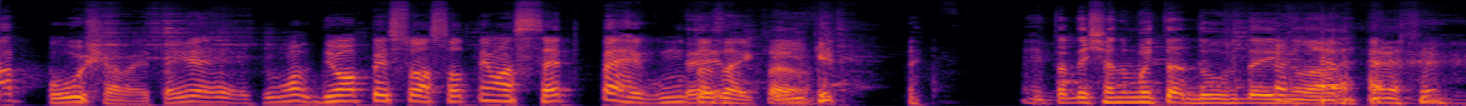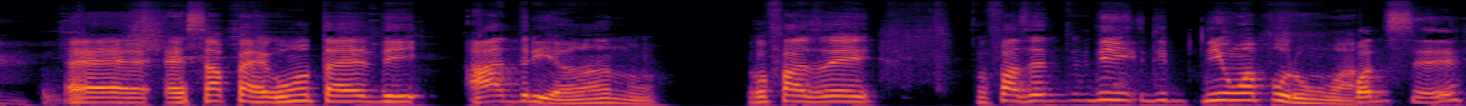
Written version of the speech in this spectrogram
Tá, poxa, velho. É, de, uma, pessoa só tem umas sete perguntas Eita. aqui. A gente tá deixando muita dúvida aí no ar. É, essa pergunta é de Adriano. Vou fazer. Vou fazer de, de, de uma por uma. pode ser.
